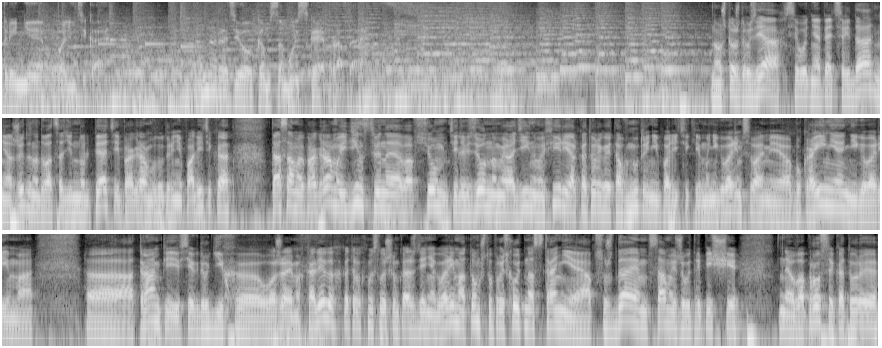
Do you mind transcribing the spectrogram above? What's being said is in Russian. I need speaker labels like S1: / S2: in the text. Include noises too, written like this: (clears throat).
S1: Внутренняя политика. На радио Комсомольская правда.
S2: Ну что ж, друзья, сегодня опять среда, неожиданно 21.05, и программа «Внутренняя политика». Та самая программа, единственная во всем телевизионном и радийном эфире, о которой говорит о внутренней политике. Мы не говорим с вами об Украине, не говорим о о Трампе и всех других э, уважаемых коллегах, о которых мы слышим каждый день, а говорим о том, что происходит у нас в стране. Обсуждаем самые животрепещущие э, вопросы, которые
